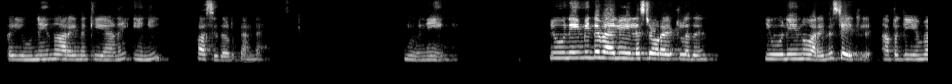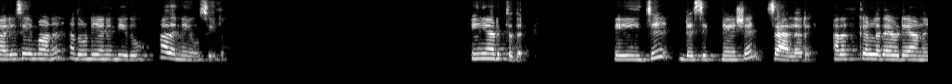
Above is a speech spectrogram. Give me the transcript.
അപ്പൊ യൂനി എന്ന് പറയുന്ന കീ ആണ് ഇനി പാസ് ചെയ്ത് കൊടുക്കേണ്ടത് യൂനെയിം യൂനെയിമിന്റെ വാല്യൂ ഇല്ല സ്റ്റോർ ആയിട്ടുള്ളത്? യൂനി എന്ന് പറയുന്ന സ്റ്റേറ്റിൽ അപ്പൊ കീം വാല്യൂ സെയിം ആണ്. അതുകൊണ്ട് ഞാൻ എന്ത് ചെയ്തു? അതന്നെ യൂസ് ചെയ്തു. ഇനി അടുത്തത്. ഏജ് ഡെസിഗ്നേഷൻ സാലറി അതൊക്കെ ഉള്ളത് എവിടെയാണ്?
